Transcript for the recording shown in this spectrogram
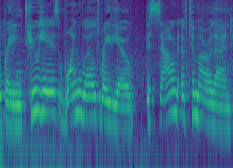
Celebrating two years, one world radio, the sound of Tomorrowland.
